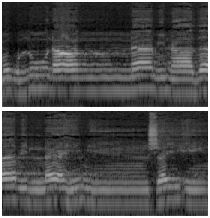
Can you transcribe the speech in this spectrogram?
مُّغْنُونَ عَنَّا مِنْ عَذَابِ اللَّهِ مِن شَيْءٍ ۚ.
